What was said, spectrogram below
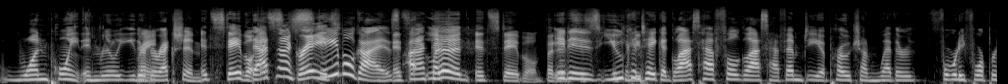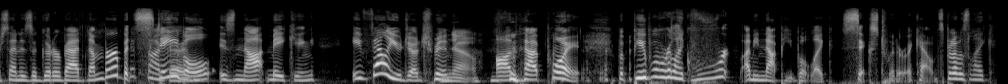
one point in really either Right. direction. It's stable. That's it's not great. Stable, guys. It's I- not like, good. It's stable, but It it's, is. You it can, be- take a glass half full, glass half empty approach on whether 44% is a good or bad number, but It's not stable is not making a value judgment No. on that point. but people were like, I mean, not people, like six Twitter accounts, but I was like,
